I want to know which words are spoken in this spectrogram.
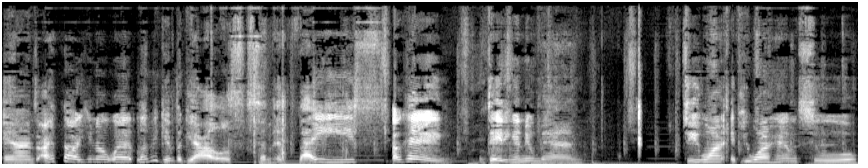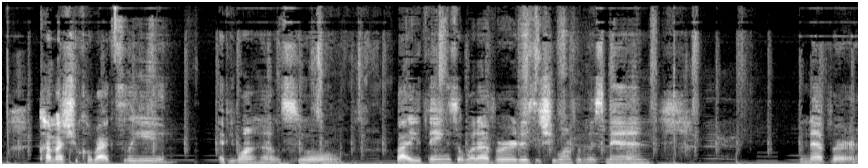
and I thought, you know what? Let me give the gals some advice. Okay, dating a new man. Do you want, if you want him to come at you correctly, if you want him to buy you things or whatever it is that you want from this man, never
